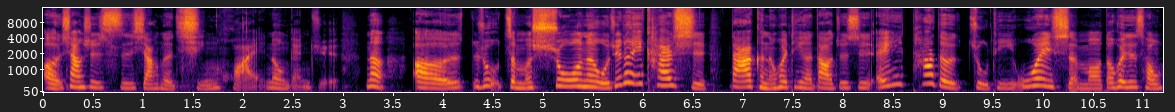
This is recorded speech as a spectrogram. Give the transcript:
呃，像是思乡的情怀那种感觉。那呃，如怎么说呢？我觉得一开始大家可能会听得到，就是诶，它的主题为什么都会是从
